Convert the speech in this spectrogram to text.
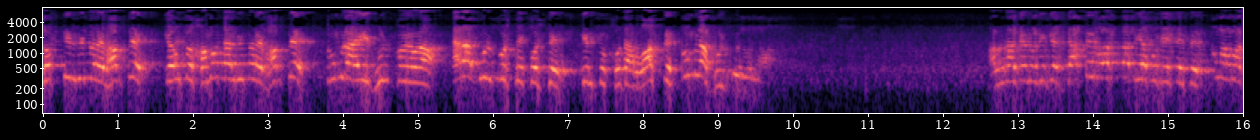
শক্তির ভিতরে ভাবছে, কেউ তো ক্ষমতার ভিতরে ভাবছে। তোমরা এই ভুল করো না। এরা ভুল করতে করতে, কিন্তু খোদার ওয়াস্তে তোমরা ভুল করো না। আল্লাহ যেন নিজের জাতের ওয়াস্তা দিয়ে বুঝেছে তোমরা আমার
